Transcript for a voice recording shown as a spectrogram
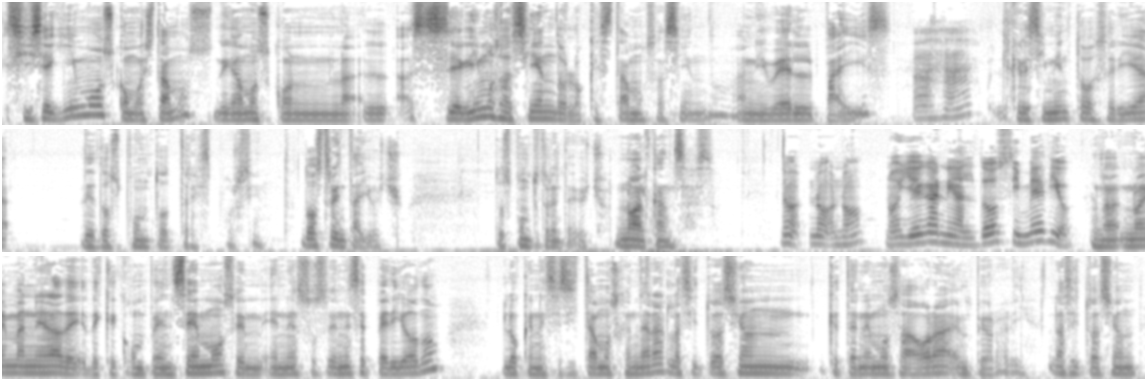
si seguimos como estamos, digamos, con la- la- seguimos haciendo lo que estamos haciendo a nivel país, Ajá. el crecimiento sería de 2.3%, 2.38, 2.38, no alcanzas. No, no, no, no llega ni al dos y medio. No, no hay manera de, de que compensemos en, en esos, en ese periodo lo que necesitamos generar. La situación que tenemos ahora empeoraría. La situación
